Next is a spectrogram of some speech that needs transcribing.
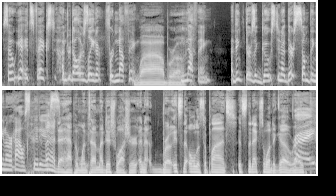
So yeah, it's fixed. $100 later for nothing. wow, bro. Nothing. I think there's a ghost in it. There's something in our house that is. I had that happen one time. My dishwasher, and uh, bro, it's the oldest appliance. It's the next one to go, right? Right.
